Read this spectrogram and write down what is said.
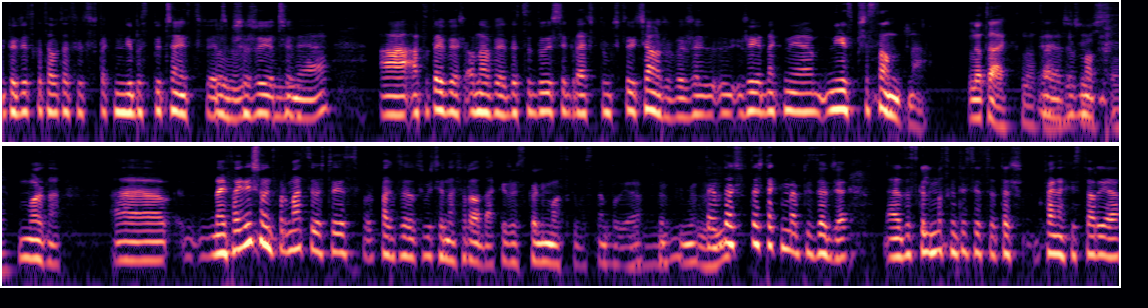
i to dziecko cały czas jest w takim niebezpieczeństwie, czy przeżyje, czy nie. A, a tutaj wiesz, ona wie, decyduje się grać w tym w tej ciąży, wiesz, że, że jednak nie, nie jest przesądna. No tak, no tak, że mo- można. E, najfajniejszą informacją jeszcze jest fakt, że oczywiście nasz rodak, jeżeli Skolimowski występuje w tym filmie. W te, też, w też takim epizodzie. E, ze Skolimowskim też jest też fajna historia.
